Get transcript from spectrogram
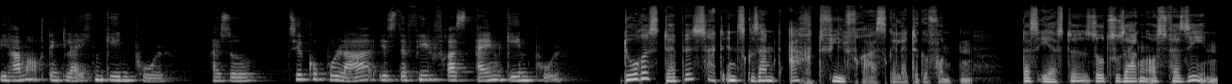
Die haben auch den gleichen Genpool. Also Circopolar ist der Vielfraß ein Genpool. Doris Döppes hat insgesamt acht Vielfraßskelette gefunden. Das erste sozusagen aus Versehen,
